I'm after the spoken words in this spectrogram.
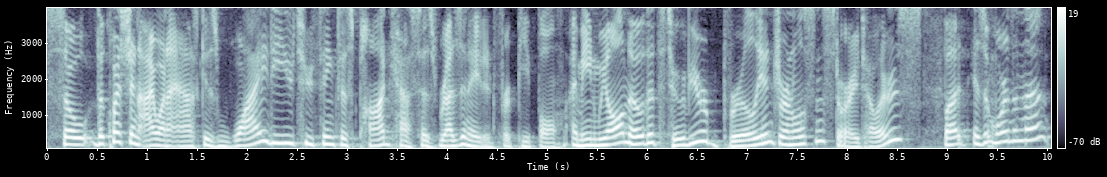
So, the question I want to ask is why do you two think this podcast has resonated for people? I mean, we all know that the two of you are brilliant journalists and storytellers, but is it more than that?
